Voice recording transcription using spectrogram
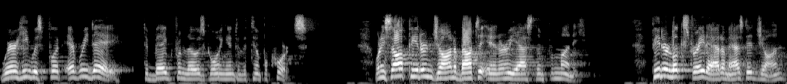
where he was put every day to beg from those going into the temple courts. When he saw Peter and John about to enter, he asked them for money. Peter looked straight at him, as did John.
